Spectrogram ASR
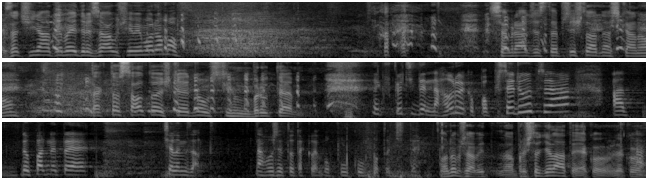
Začínáte být drzá už je mimo domov. Jsem rád, že jste přišla dneska, no. Tak to salto ještě jednou s tím brutem. tak skočíte nahoru jako popředu třeba a dopadnete čelem zad. Nahoře to takhle o půlku otočíte. No dobře, a, vy, a proč to děláte? Jako, jako,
